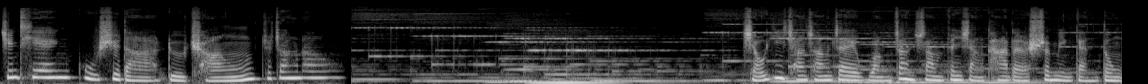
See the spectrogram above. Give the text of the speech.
今天故事的旅程之章喽。小易常常在网站上分享他的生命感动，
